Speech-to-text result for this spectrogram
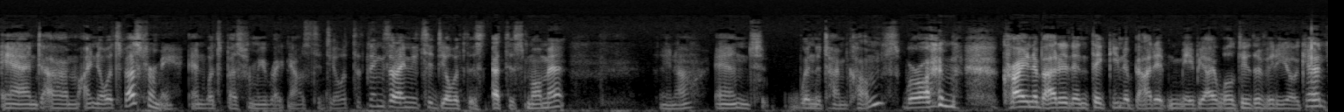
and um, I know what's best for me. And what's best for me right now is to deal with the things that I need to deal with this at this moment. You know, and when the time comes where I'm crying about it and thinking about it, maybe I will do the video again.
